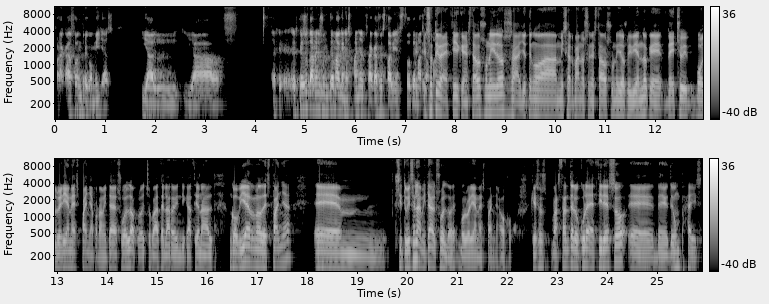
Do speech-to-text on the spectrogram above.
fracaso, entre comillas, y, al, y a es que, eso también es un tema que en España el fracaso está visto demasiado. Eso te iba a decir, que en Estados Unidos, o sea, yo tengo a mis hermanos en Estados Unidos viviendo que de hecho volverían a España por la mitad de sueldo. Aprovecho para hacer la reivindicación al gobierno de España. Em, si tuviesen la mitad del sueldo, ¿eh? volverían a España, ojo. Que eso es bastante locura decir eso eh, de, de, un país.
